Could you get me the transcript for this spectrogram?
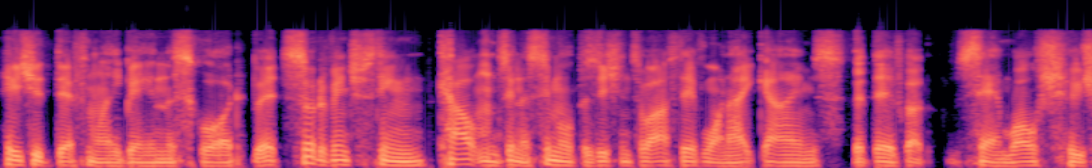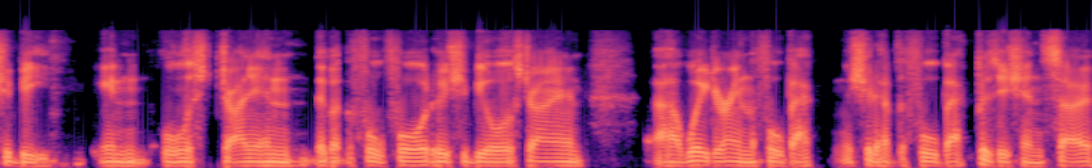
he should definitely be in the squad. But it's sort of interesting. Carlton's in a similar position to us. They've won eight games, but they've got Sam Walsh, who should be in All Australian. They've got the full forward, who should be All Australian. Uh, Weeder in the fullback should have the fullback position. So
